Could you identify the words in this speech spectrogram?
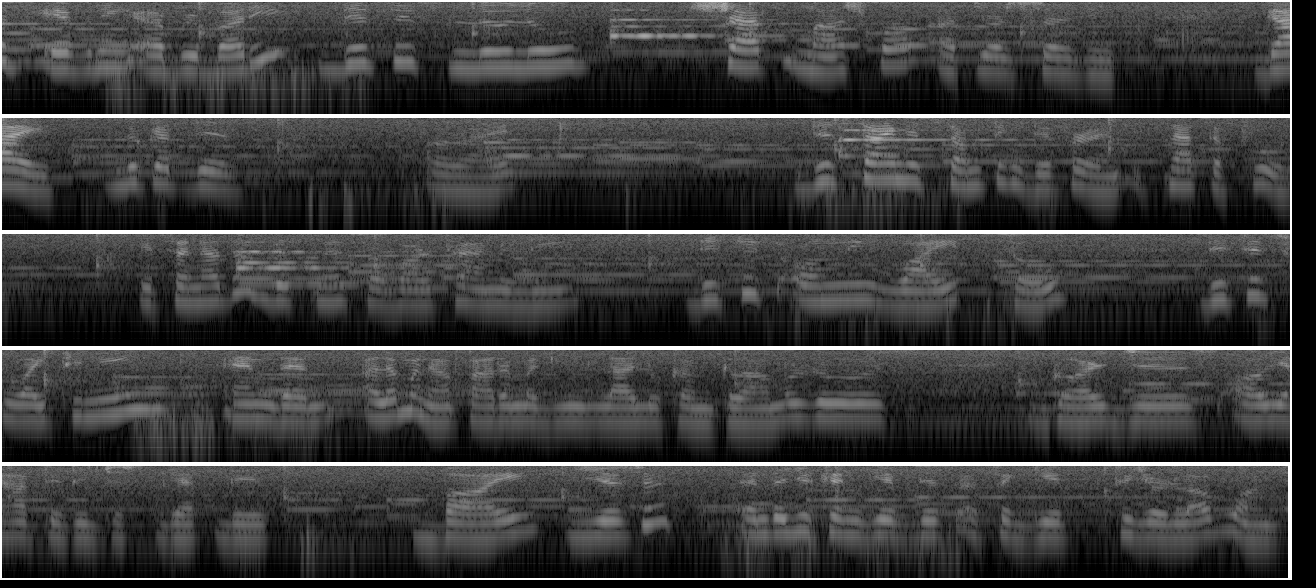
Good evening, everybody. This is Lulu, Chef Mashpo at your service. Guys, look at this. Alright? This time it's something different. It's not the food. It's another business of our family. This is only white soap. This is whitening. And then, alam mo na, para maging lalo kang glamorous, gorgeous, all you have to do is just get this. Buy, use it, and then you can give this as a gift to your loved ones,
